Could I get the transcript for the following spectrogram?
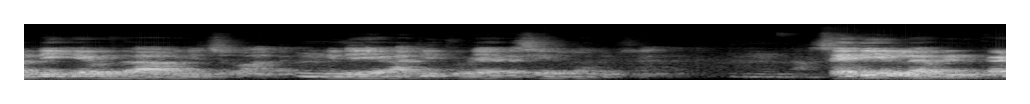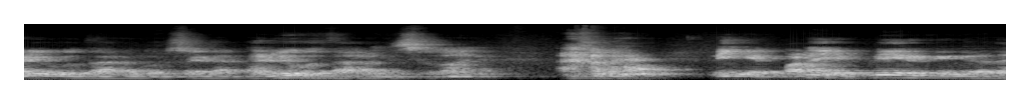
அன்னைக்கே வந்து ஆரம்பிச்சிருவாங்க. ம். விஜய் அஜித்துடைய ரசிகர்கள் ஆரம்பிச்சாங்க சரியில்லை அப்படின்னு கழிவு ஊற்ற ஆரம்பி ஒரு சைடாக கழுவி ஊற்ற ஆரம்பிச்சிருவாங்க அதனால் நீங்கள் படம் எப்படி இருக்குங்கிறத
